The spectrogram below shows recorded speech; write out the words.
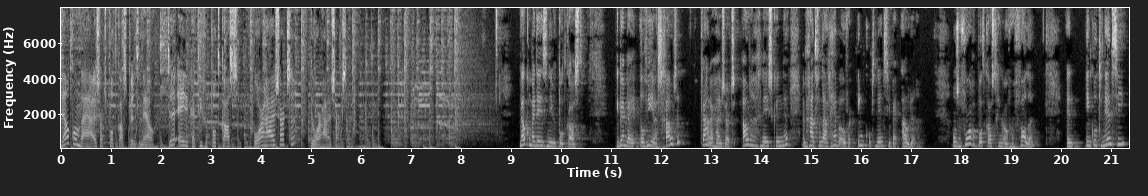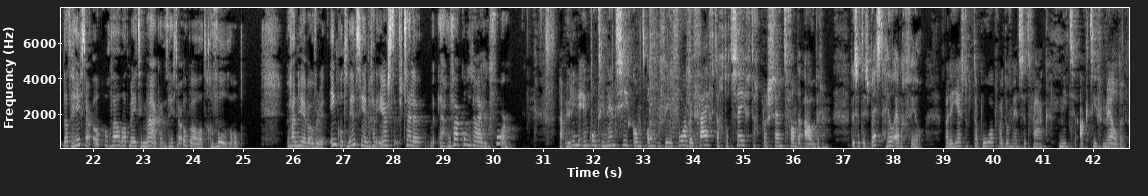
Welkom bij huisartspodcast.nl, de educatieve podcast voor huisartsen door huisartsen. Welkom bij deze nieuwe podcast. Ik ben bij Elvira Schouten, kaderhuisarts ouderengeneeskunde en we gaan het vandaag hebben over incontinentie bij ouderen. Onze vorige podcast ging over vallen. En incontinentie, dat heeft daar ook nog wel wat mee te maken. Dat heeft daar ook wel wat gevolgen op. We gaan het nu hebben over de incontinentie en we gaan eerst vertellen, ja, hoe vaak komt het nou eigenlijk voor? Nou, urineincontinentie komt ongeveer voor bij 50 tot 70 procent van de ouderen. Dus het is best heel erg veel. Maar er heerst ook taboe op, waardoor mensen het vaak niet actief melden.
